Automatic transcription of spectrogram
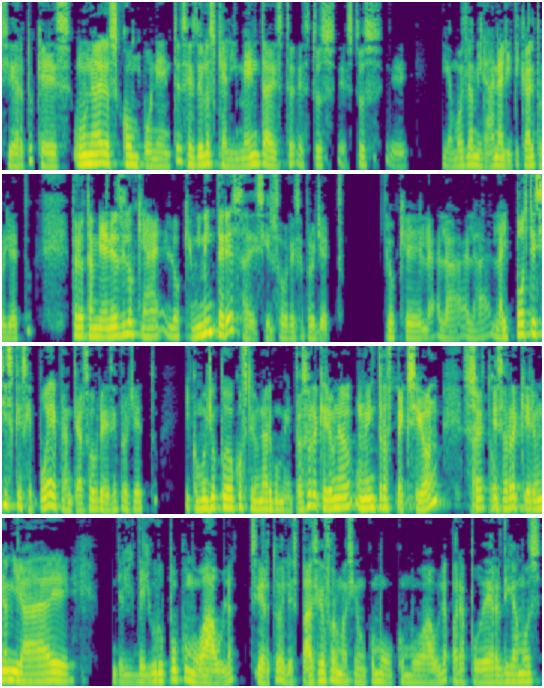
¿cierto? Que es uno de los componentes, es de los que alimenta estos, estos eh, digamos, la mirada analítica del proyecto, pero también es lo que, a, lo que a mí me interesa decir sobre ese proyecto, lo que, la, la, la, hipótesis que se puede plantear sobre ese proyecto y cómo yo puedo construir un argumento. Eso requiere una, una introspección, eso, requiere una mirada de, del, del, grupo como aula, ¿cierto? Del espacio de formación como, como aula para poder, digamos,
